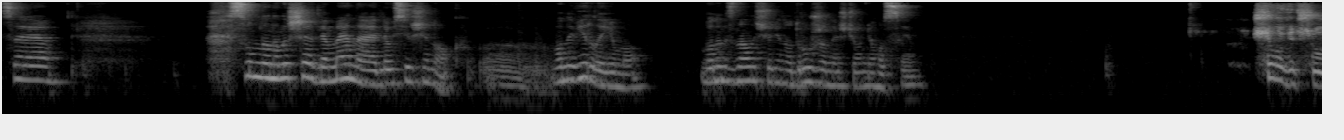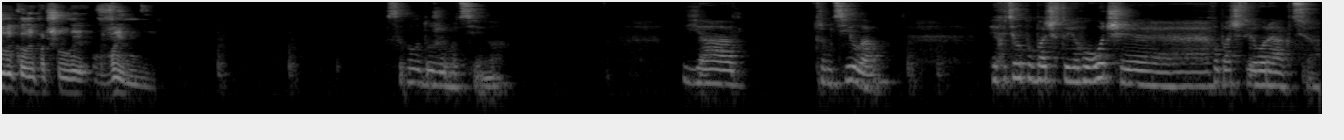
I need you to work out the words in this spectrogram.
це сумно не лише для мене, а й для усіх жінок. Е, Вони вірили йому. Вони не знали, що він одружений, що у нього син. Що ви відчули, коли почули винні? Все було дуже емоційно. Я тремтіла. Я хотіла побачити його очі, побачити його реакцію.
